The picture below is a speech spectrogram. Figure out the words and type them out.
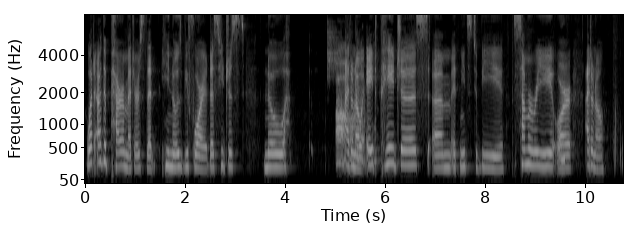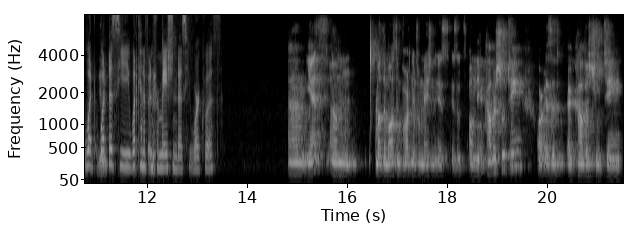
What are the parameters that he knows before? Does he just know Ah, I don't know, eight pages. Um, it needs to be summary, or I don't know. What what does he? What kind of information does he work with? Um, yes, um, but the most important information is is it only a cover shooting or is it a cover shooting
